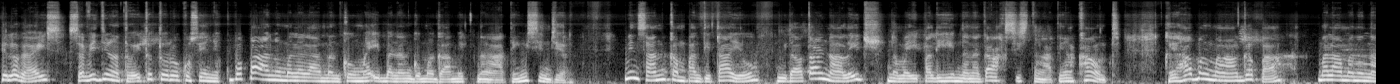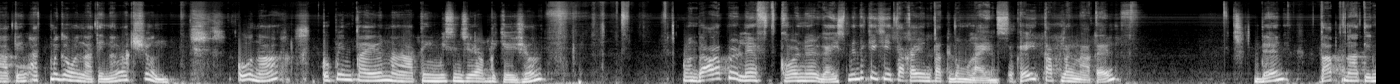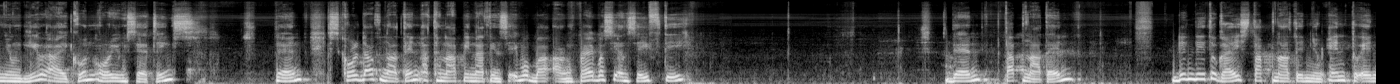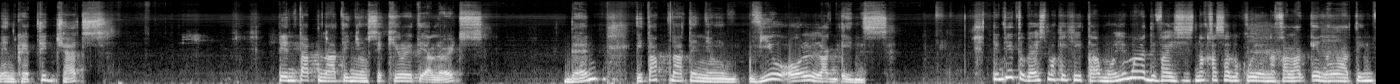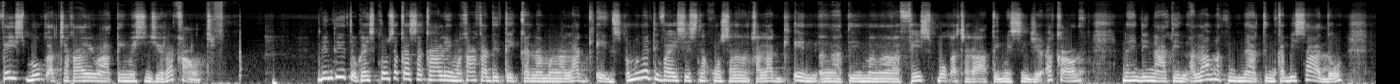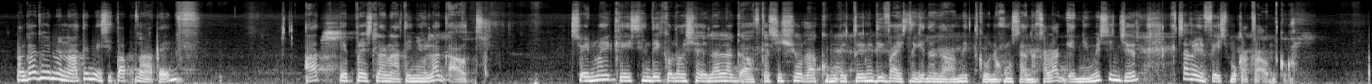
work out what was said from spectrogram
Hello guys! Sa video na to, ituturo ko sa inyo kung paano malalaman kung may iba nang gumagamit ng ating messenger. Minsan, kampante tayo without our knowledge na may palihim na nag-access ng ating account. Kaya habang maaga pa, malaman na natin at magawa natin ng aksyon. Una, open tayo ng ating messenger application. On the upper left corner guys, may nakikita kayong tatlong lines. Okay, tap lang natin. Then, tap natin yung gear icon or yung settings. Then, scroll down natin at hanapin natin sa ibaba ang privacy and safety. Then, tap natin. Then dito guys, tap natin yung end-to-end encrypted chats. Then tap natin yung security alerts. Then, itap natin yung view all logins. Then dito guys, makikita mo yung mga devices na kasalukuyan nakalagin ang ating Facebook at saka yung ating Messenger account. Then dito guys, kung sakasakaling makakadetect ka ng mga logins o mga devices na kung saan nakalagin ang ating mga Facebook at saka ating Messenger account na hindi natin alam at hindi natin kabisado, ang gagawin na natin is itap natin at i-press lang natin yung logout. So in my case, hindi ko lang siya ilalag out kasi sure ako kung ito yung device na ginagamit ko na kung saan nakalagin yung Messenger at saka yung Facebook account ko.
